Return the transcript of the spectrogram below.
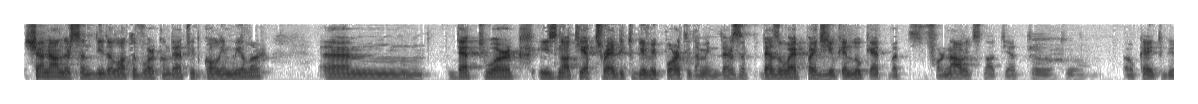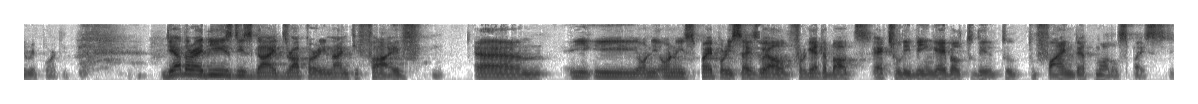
Sean Anderson did a lot of work on that with Colin Miller. Um, that work is not yet ready to be reported. I mean, there's a, there's a web page you can look at, but for now it's not yet to, to okay to be reported. The other idea is this guy Draper in 95. Um, he, he, on, on, his paper, he says, well, forget about actually being able to, do, to, to find that model space.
